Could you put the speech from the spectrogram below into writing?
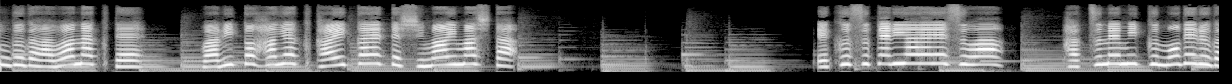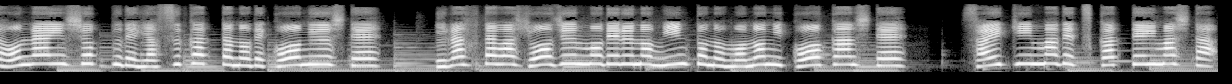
リングが合わなくて、割と早く買い替えてしまいました。エクスペリアエースは、初音ミクモデルがオンラインショップで安かったので購入して、裏蓋は標準モデルのミントのものに交換して、最近まで使っていました。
